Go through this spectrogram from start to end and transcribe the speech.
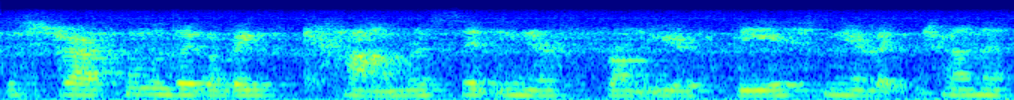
distracting with like a big camera sitting in your front of your face and you're like trying to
